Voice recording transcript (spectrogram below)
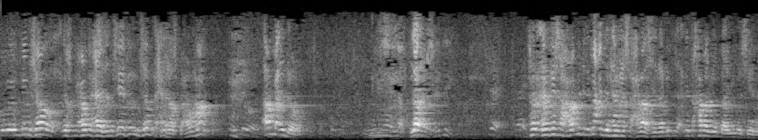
ويمشوا يصبحوا من حيث مشيت ويمشوا من حيث أصبحوا ها. أربع دور. لا. هم في صحراء؟ مدري ما عندهم في صحراء سينا قد خرجوا بأجلوا سينا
